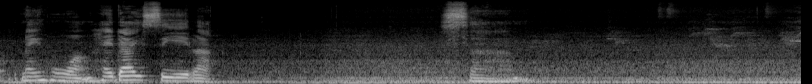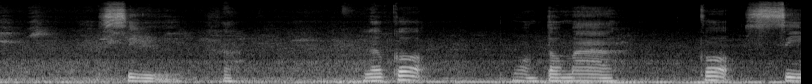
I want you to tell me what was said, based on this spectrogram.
ดในห่วงให้ได้สี่หลักสามสี่ค่ะ แล้วก็ห่วงต่อมา ก็สี่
